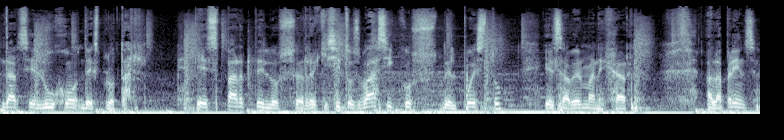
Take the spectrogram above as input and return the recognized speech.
darse el lujo de explotar. Es parte de los requisitos básicos del puesto el saber manejar a la prensa.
